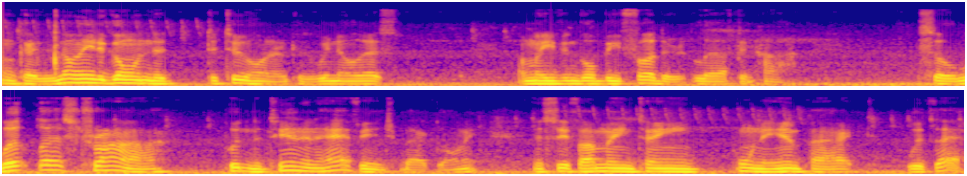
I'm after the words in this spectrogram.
okay, there's no need to go into to 200 because we know that's I'm even gonna be further left and high. So let let's try putting the 10 and a half inch back on it and see if I maintain point of impact with that.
